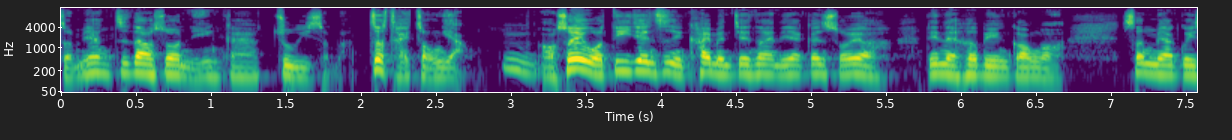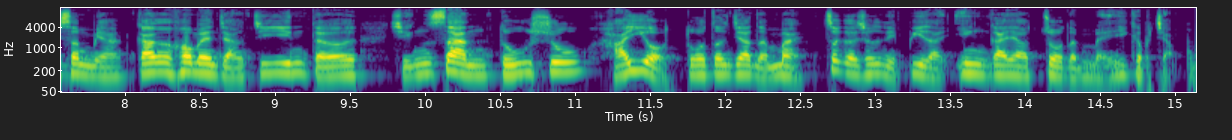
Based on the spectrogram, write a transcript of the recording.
怎么样知道说你应该要注意什么，这才重要。嗯，哦，所以我第一件事情开门见山，你要跟所有您的和平公哦，圣命归圣命。刚刚后面讲积阴德、行善、读书，还有多增加人脉，这个就是你必然应该要做的每一个脚步，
